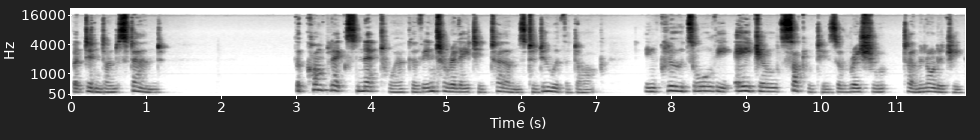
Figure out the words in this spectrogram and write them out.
but didn't understand. The complex network of interrelated terms to do with the dark includes all the age old subtleties of racial terminology,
